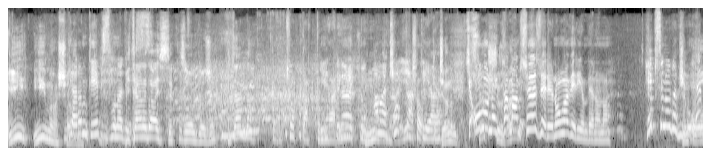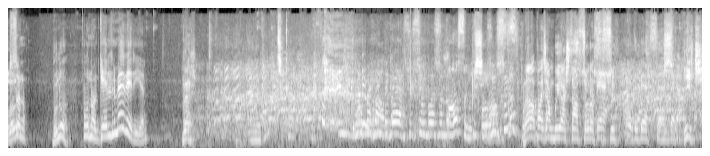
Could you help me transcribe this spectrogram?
İyi, iyi maşallah. Yarım diye biz buna Bir deriz. tane daha iste kız oldu hocam. Bir tane daha. çok taktım. ya. Ama çok taktı ya. Canım Ya sök onun şuradan tamam da- söz veriyorsun ona veriyorum ben onu. Hepsini ona Kim oğlum? Hepsini. Bunu Bunu gelinime vereyim. Ver. Olsun bir şey olsun. Ne yapacağım bu yaştan sonra süsü? Hadi be sen de. Hiç.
